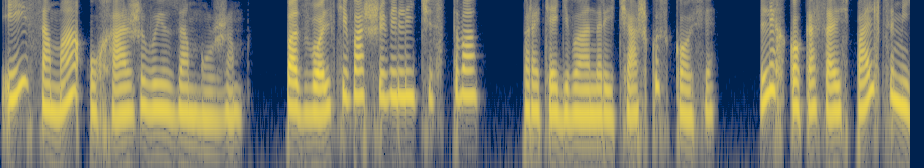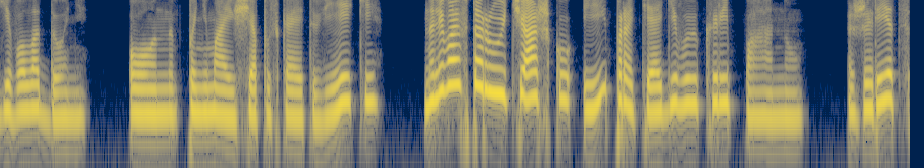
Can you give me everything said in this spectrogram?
и сама ухаживаю за мужем. «Позвольте, Ваше Величество!» Протягиваю Анри чашку с кофе. Легко касаюсь пальцами его ладони. Он, понимающе опускает веки. Наливаю вторую чашку и протягиваю к Рипану. Жрец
